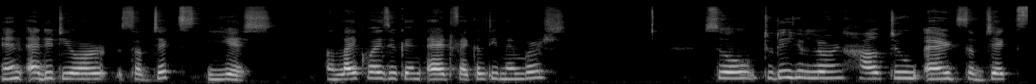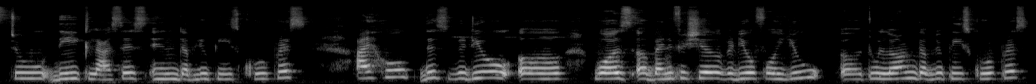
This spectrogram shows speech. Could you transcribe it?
and edit your subjects. Yes. And likewise you can add faculty members so today you learn how to add subjects to the classes in WP School Press. I hope this video uh, was a beneficial video for you uh, to learn WP School Press.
